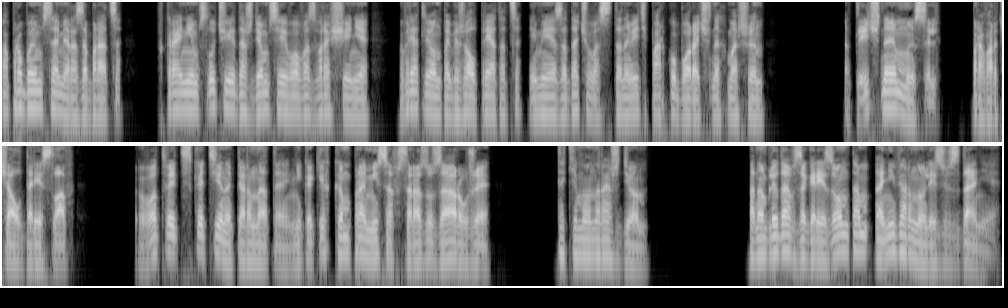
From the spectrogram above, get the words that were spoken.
Попробуем сами разобраться. В крайнем случае дождемся его возвращения. Вряд ли он побежал прятаться, имея задачу восстановить парк уборочных машин. «Отличная мысль», — проворчал Дарислав. «Вот ведь скотина пернатая, никаких компромиссов сразу за оружие». Таким он рожден. Понаблюдав за горизонтом, они вернулись в здание.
